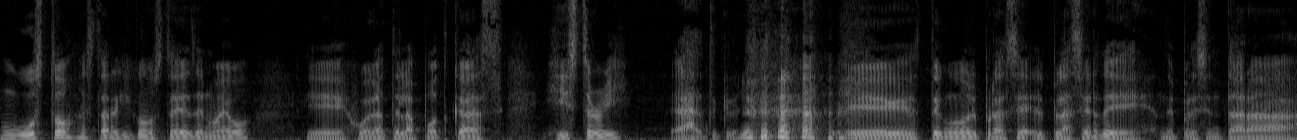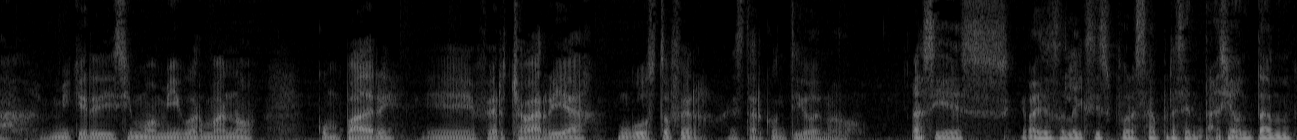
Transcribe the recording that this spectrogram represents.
un gusto estar aquí con ustedes de nuevo. Eh, juégatela podcast History. Ah, te. Eh, tengo el placer, el placer de, de presentar a mi queridísimo amigo, hermano, compadre, eh, Fer Chavarría. Un gusto, Fer, estar contigo de nuevo. Así es. Gracias, Alexis, por esa presentación tan,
